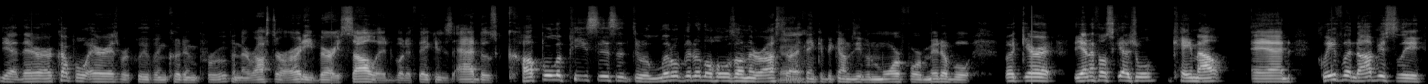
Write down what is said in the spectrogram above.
Yeah, there are a couple areas where Cleveland could improve, and their roster already very solid. But if they can just add those couple of pieces into a little bit of the holes on their roster, yeah. I think it becomes even more formidable. But Garrett, the NFL schedule came out and Cleveland, obviously,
